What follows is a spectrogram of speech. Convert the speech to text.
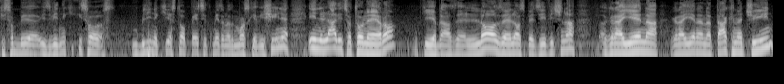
ki so izvidniki, ki so bili nekje 150 metrov nad morske višine in ladico Tonero, ki je bila zelo, zelo specifična, grajena, grajena na tak način,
